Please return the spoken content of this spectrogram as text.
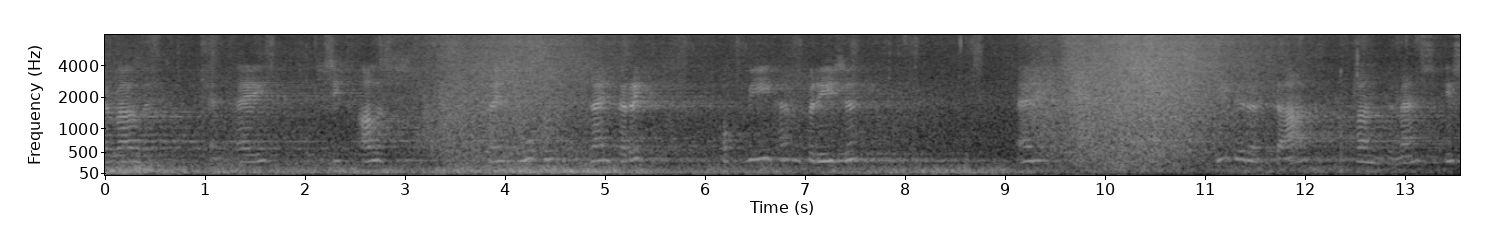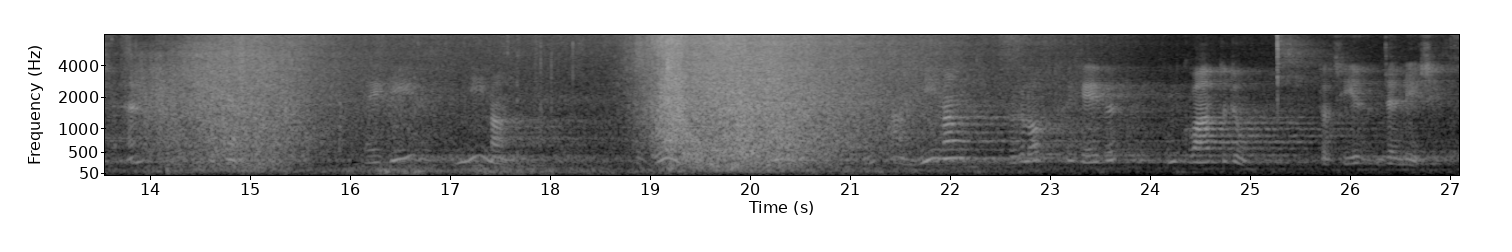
geweldig en hij ziet alles. Zijn ogen zijn gericht op wie hem vrezen en iedere daad van de mens is hem bekend. Hij heeft niemand aan niemand verlof gegeven om kwaad te doen. Dat is hier zijn lezing.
